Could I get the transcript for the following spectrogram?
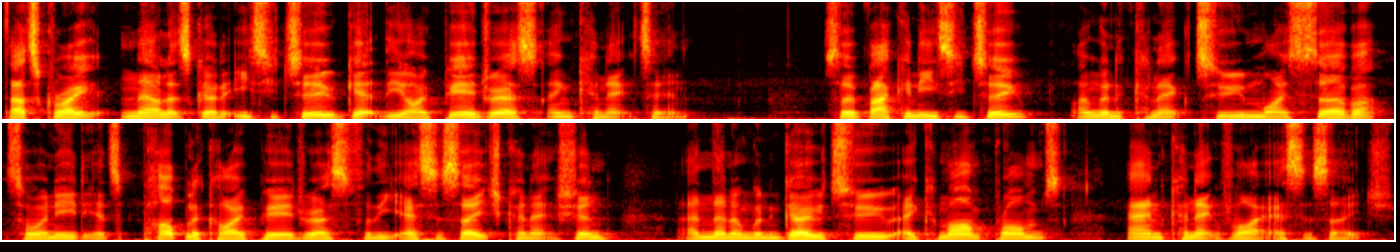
That's great. Now let's go to EC2, get the IP address, and connect in. So back in EC2, I'm going to connect to my server. So I need its public IP address for the SSH connection. And then I'm going to go to a command prompt and connect via SSH.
